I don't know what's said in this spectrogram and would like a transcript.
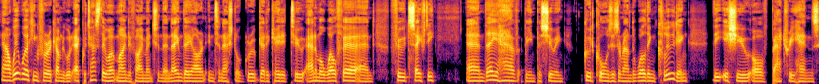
Now, we're working for a company called Equitas. They won't mind if I mention their name. They are an international group dedicated to animal welfare and food safety. And they have been pursuing good causes around the world, including the issue of battery hens.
